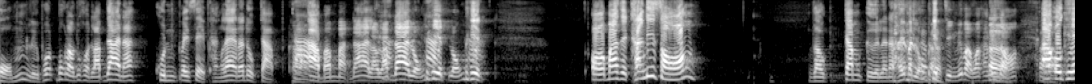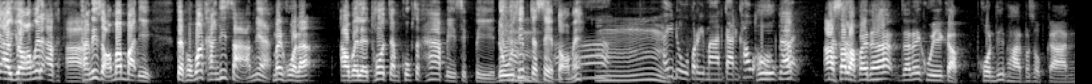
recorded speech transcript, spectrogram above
ผมหรือพวกพวกเราทุกคนรับได้นะ คุณไปเสพครั้งแรกแล้วถูกจับครับ อ่าบำบัดได้เรารับค่ะได้หลงค่ะผิดหลงผิด ออกมาเสร็จครั้งที่สองเรากำกืนแล้วนะเฮ้ยมันหลงผิดจริงหรือเปล่าว่าครั้งที่สองเอออ่าโอเคเอายอมก็ได้เอาอ่า ครั้งที่สองบำบัดอีก แต่ผมว่าครั้งที่สามเนี่ย ไม่ควรแล้ว เอาไปเลยโทษจำคุกสักห้าปีสิบปี ดูซิมันจะเสพต่อไหมาอืมให้ดูปริมาณการเข้าอถูอกกครัด้บวยอะสลับไปนะฮะ จะได้คุยกับคนที่ผ่านประสบการณ์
